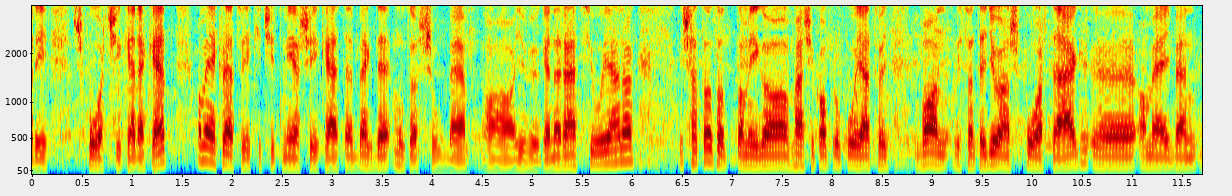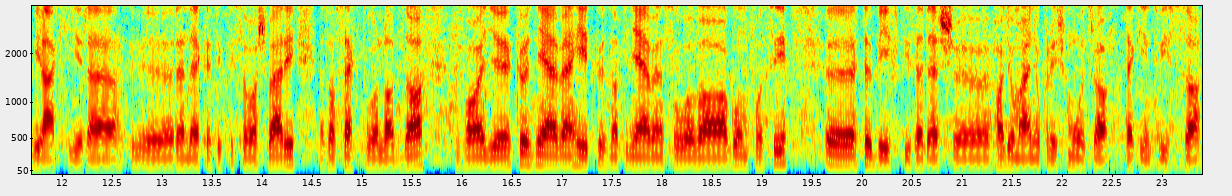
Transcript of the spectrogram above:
Tiszavasvári sportsikereket, amelyek lehet, hogy egy kicsit mérsékeltebbek, de mutassuk be a jövő generációjának. És hát az adta még a másik apropóját, hogy van viszont egy olyan sportág, amelyben világhírrel rendelkezik Tiszavasvári, ez a szektorlabda, vagy köznyelven, hétköznapi nyelven szólva a gomfoci, több évtizedes hagyományokra és múltra tekint vissza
